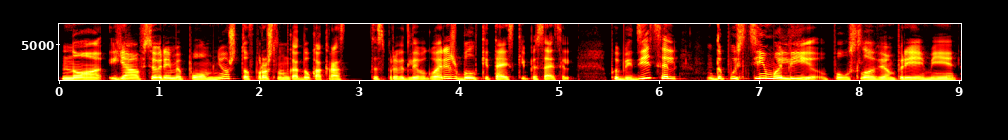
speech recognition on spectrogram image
Но я все время помню, что в прошлом году как раз ты справедливо говоришь, был китайский писатель. Победитель. Допустимо ли по условиям премии,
